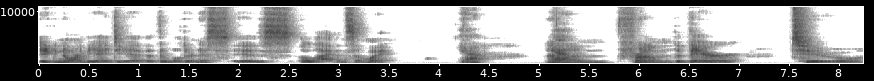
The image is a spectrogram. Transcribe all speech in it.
ignore the idea that the wilderness is alive in some way. Yeah. Yeah. Um, from the bear to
